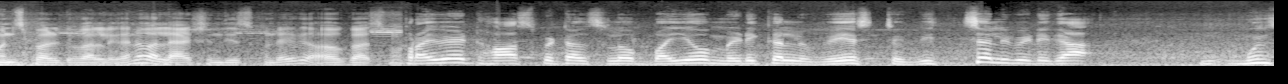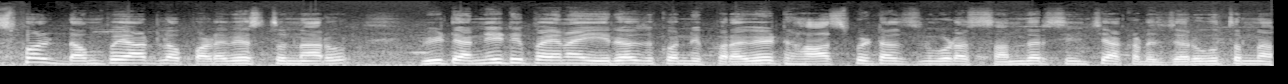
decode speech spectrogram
మున్సిపాలిటీ వాళ్ళు కానీ వాళ్ళు యాక్షన్ తీసుకునే అవకాశం. ప్రైవేట్ హాస్పిటల్స్లో బయోమెడికల్ వేస్ట్ విచ్చలవిడిగా మున్సిపల్ డంప్ యార్డ్లో పడవేస్తున్నారు. వీటన్నిటిపైన ఈరోజు కొన్ని ప్రైవేట్ హాస్పిటల్స్ని కూడా సందర్శించి అక్కడ జరుగుతున్న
